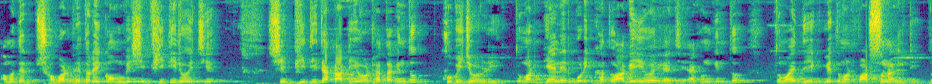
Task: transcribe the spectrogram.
আমাদের সবার ভেতরেই কম বেশি ভীতি রয়েছে। সেই ভীতিটা কাটিয়ে ওঠাটা কিন্তু খুবই জরুরি। তোমার জ্ঞানের পরীক্ষা তো আগেই হয়ে গেছে। এখন কিন্তু তোমায় দেখবে তোমার পার্সোনালিটি তো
